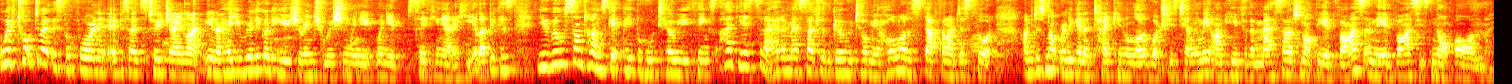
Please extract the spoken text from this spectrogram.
we've talked about this before in episodes too, Jane. Like you know how you really got to use your intuition when you when you're seeking out a healer, because you will sometimes get people who tell you things. I had yesterday, I had a massage with a girl who told me a whole lot of stuff, and I just thought I'm just not really going to take in a lot of what she's telling me. I'm here for the massage, not the advice, and the advice is not on.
